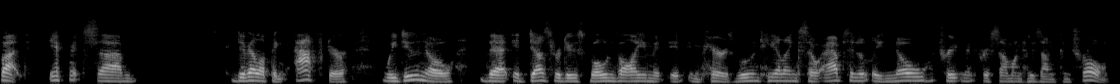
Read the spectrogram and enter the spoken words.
But if it's um, developing after, we do know that it does reduce bone volume, it, it impairs wound healing, so absolutely no treatment for someone who's uncontrolled.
